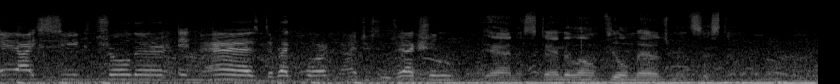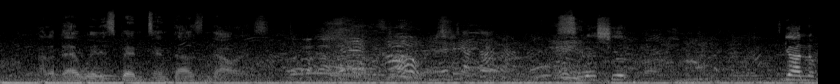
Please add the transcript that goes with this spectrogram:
AIC controller. It has direct port nitrous injection. Yeah, and a standalone fuel management system. Not a bad way to spend ten thousand dollars. See that shit? He's got enough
